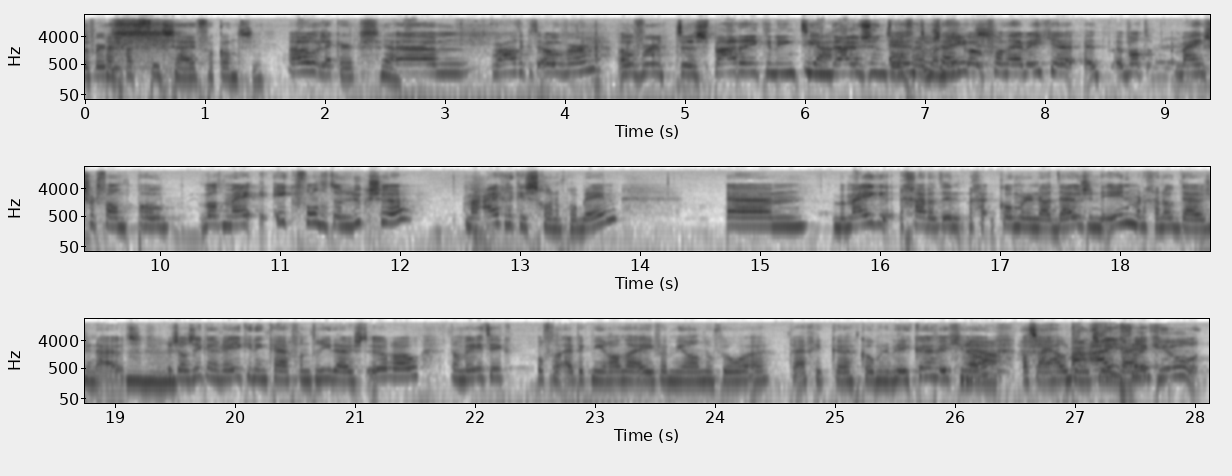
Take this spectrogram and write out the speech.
over. Hij gaat vissen, hij heeft vakantie. Oh, lekker. Ja. Ehm, waar had ik het over? Over het eh, spaarrekening, 10.000 Ja. of en toen helemaal zei niks. ik ook van, hè, weet je, het, wat mijn soort van... Pro, wat mij, ik vond het een luxe, maar eigenlijk is het gewoon een probleem. Ehm, bij mij gaat het in, komen er nou duizenden in, maar er gaan ook duizenden uit. Mhm. Dus als ik een rekening krijg van 3000 euro, dan weet ik... Of dan heb ik Miranda even. Miranda, hoeveel eh, krijg ik eh, komende weken? Weet je wel? Ja. Want zij houdt er Maar natuurlijk eigenlijk bij. heel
